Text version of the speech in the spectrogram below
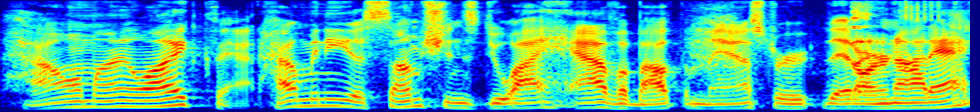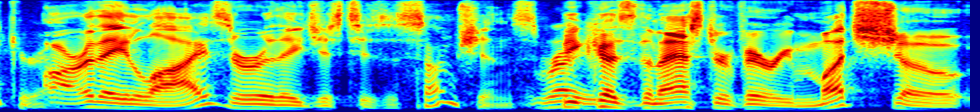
How am I like that? How many assumptions do I have about the master that are not accurate? are they lies or are they just his assumptions Right. because the master very much so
